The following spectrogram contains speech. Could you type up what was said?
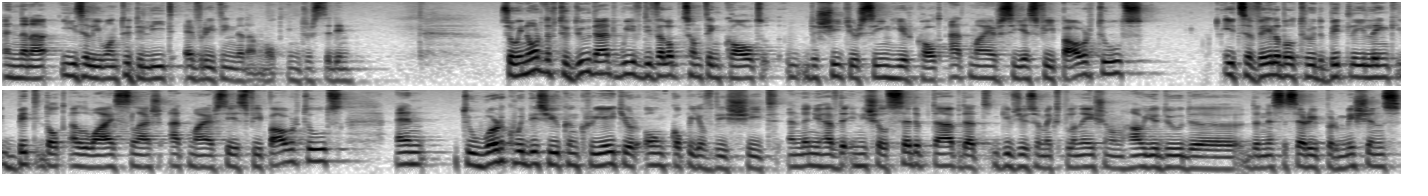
and then I easily want to delete everything that I'm not interested in. So in order to do that, we've developed something called, the sheet you're seeing here called Atmire CSV Power Tools. It's available through the bit.ly link bit.ly slash atmire Power Tools. And to work with this, you can create your own copy of this sheet. And then you have the initial setup tab that gives you some explanation on how you do the, the necessary permissions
